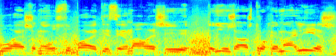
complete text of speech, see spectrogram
буває, що не уступають і сигналиш, і тоді вже аж трохи наглієш.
